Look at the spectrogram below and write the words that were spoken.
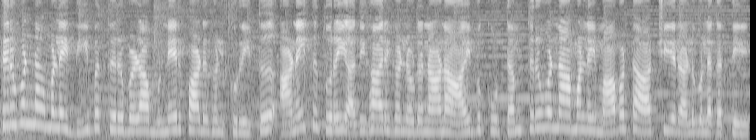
திருவண்ணாமலை தீபத் திருவிழா முன்னேற்பாடுகள் குறித்து அனைத்து துறை அதிகாரிகளுடனான ஆய்வுக் கூட்டம் திருவண்ணாமலை மாவட்ட ஆட்சியர் அலுவலகத்தில்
